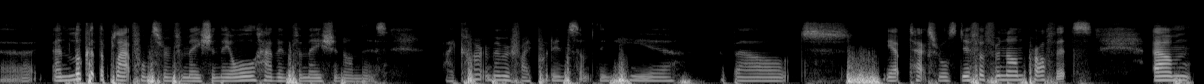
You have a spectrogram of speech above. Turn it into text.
Uh, and look at the platforms for information. They all have information on this. I can't remember if I put in something here about, yep, tax rules differ for nonprofits. Um,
